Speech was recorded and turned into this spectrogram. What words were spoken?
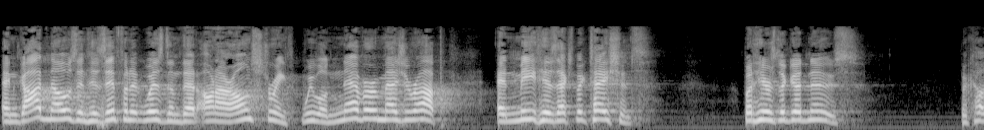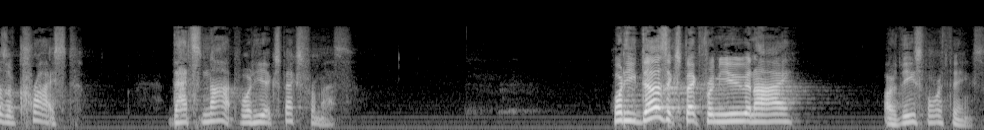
And God knows in His infinite wisdom that on our own strength, we will never measure up and meet His expectations. But here's the good news because of Christ, that's not what He expects from us. What He does expect from you and I are these four things.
